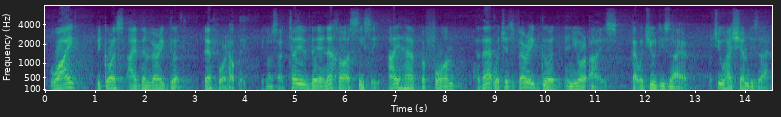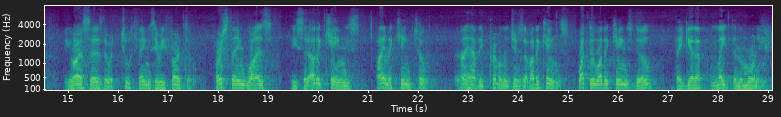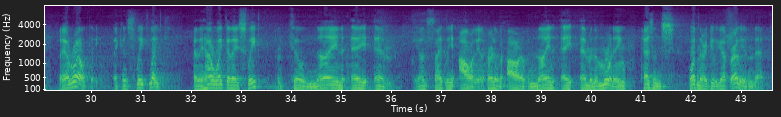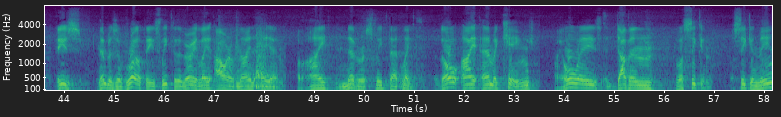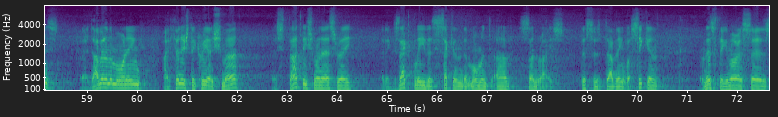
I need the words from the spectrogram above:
Why? Because I've been very good. Therefore, help me. Because asisi, I have performed that which is very good in your eyes, that which you desire, which you, Hashem, desire. The Gemara says there were two things he referred to. First thing was, he said, other kings, I am a king too, and I have the privileges of other kings. What do other kings do? They get up late in the morning. They are royalty. They can sleep late. And how late do they sleep? Until 9 a.m. The unsightly hour, the unheard of hour of 9 a.m. in the morning. Peasants, ordinary people get up earlier than that. These members of royalty sleep to the very late hour of 9 a.m. Well, I never sleep that late. Though I am a king, I always daven vosikin. Vosikin means that I daven in the morning, I finish the Kriya Shema, I start the Shemona Esrei at exactly the second, the moment of sunrise. This is davening vosikin, and this, the Gemara says,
